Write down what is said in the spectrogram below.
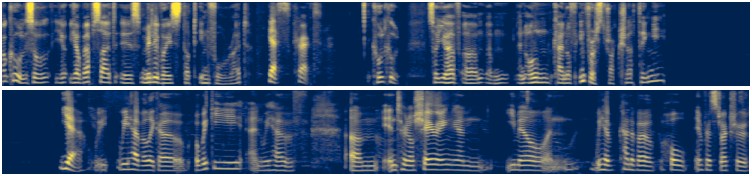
Oh, cool. So your, your website is milliways.info, right? Yes, correct. Cool, cool. So you have um, um, an own kind of infrastructure thingy. Yeah, we we have a, like a, a wiki and we have um, internal sharing and email and we have kind of a whole infrastructure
